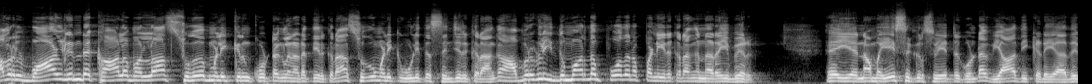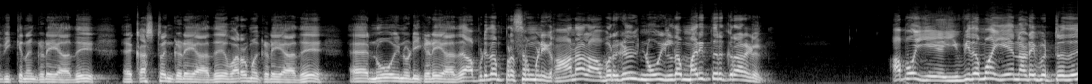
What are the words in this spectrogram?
அவர்கள் வாழ்கின்ற காலமெல்லாம் சுகமளிக்கிற கூட்டங்களை நடத்தியிருக்கிறாங்க சுகமளிக்க ஊழியத்தை செஞ்சுருக்கிறாங்க. அவர்களும் இது மாதிரி தான் போதனை பண்ணியிருக்கிறாங்க நிறைய பேர். நம்ம இயேசு கிறிஸ்துவை ஏற்றுக்கொண்டால் வியாதி கிடையாது விக்கனம் கிடையாது கஷ்டம் கிடையாது வறுமை கிடையாது நோய் நொடி கிடையாது. அப்படி தான் பிரசங்கம் பண்ணி ஆனால் அவர்கள் நோயில் தான் மறித்திருக்கிறார்கள் அப்போது இவ்விதமாக ஏன் நடைபெற்றது?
